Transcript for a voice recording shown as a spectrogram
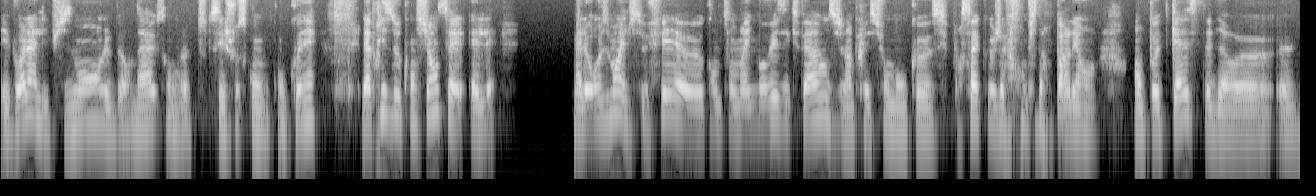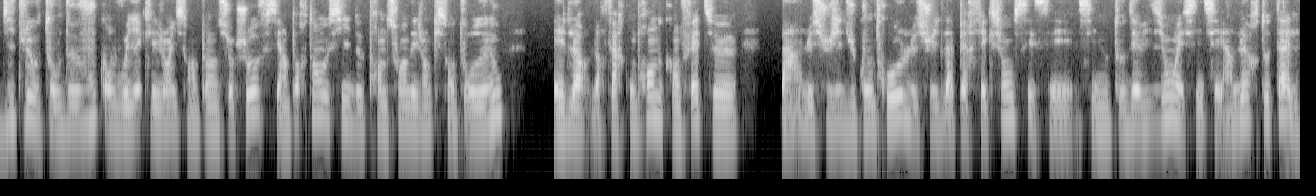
et voilà, l'épuisement, le burn-out, toutes ces choses qu'on connaît. La prise de conscience, elle, malheureusement, elle se fait quand on a une mauvaise expérience, j'ai l'impression. Donc, c'est pour ça que j'avais envie d'en parler en, podcast. C'est-à-dire, dites-le autour de vous quand vous voyez que les gens ils sont un peu en surchauffe. C'est important aussi de prendre soin des gens qui sont autour de nous et de leur faire comprendre qu'en fait, ben, le sujet du contrôle, le sujet de la perfection, c'est une autodérision et c'est un leurre total.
